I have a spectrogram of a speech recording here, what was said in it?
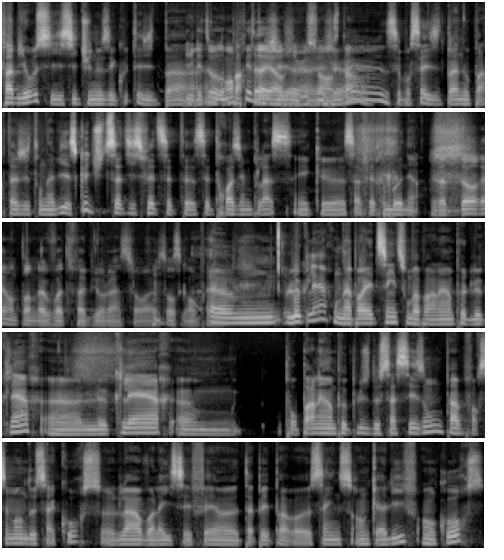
Fabio, si, si tu nous écoutes, n'hésite pas. Il à était au nous Grand Prix, partager, d'ailleurs, j'ai vu sur euh, Insta. C'est pour ça, n'hésite pas à nous partager ton avis. Est-ce que tu te satisfais de cette, cette troisième place et que ça fait ton bonheur? J'adorais entendre la voix de Fabio là sur, sur ce Grand Prix. Euh, Leclerc, on a parlé de Saints, on va parler un peu de Leclerc. Euh, Leclerc, euh, pour parler un peu plus de sa saison, pas forcément de sa course. Là, voilà, il s'est fait euh, taper par euh, Sainz en qualif, en course.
